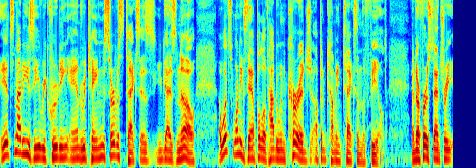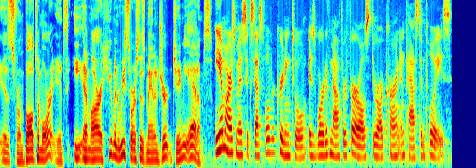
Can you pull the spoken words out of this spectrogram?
It's not easy recruiting and retaining service techs, as you guys know. Uh, what's one example of how to encourage up and coming techs in the field? And our first entry is from Baltimore. It's EMR Human Resources Manager Jamie Adams. EMR's most successful recruiting tool is word of mouth referrals through our current and past employees.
